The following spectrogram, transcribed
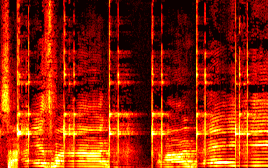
Science man, come out and play.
